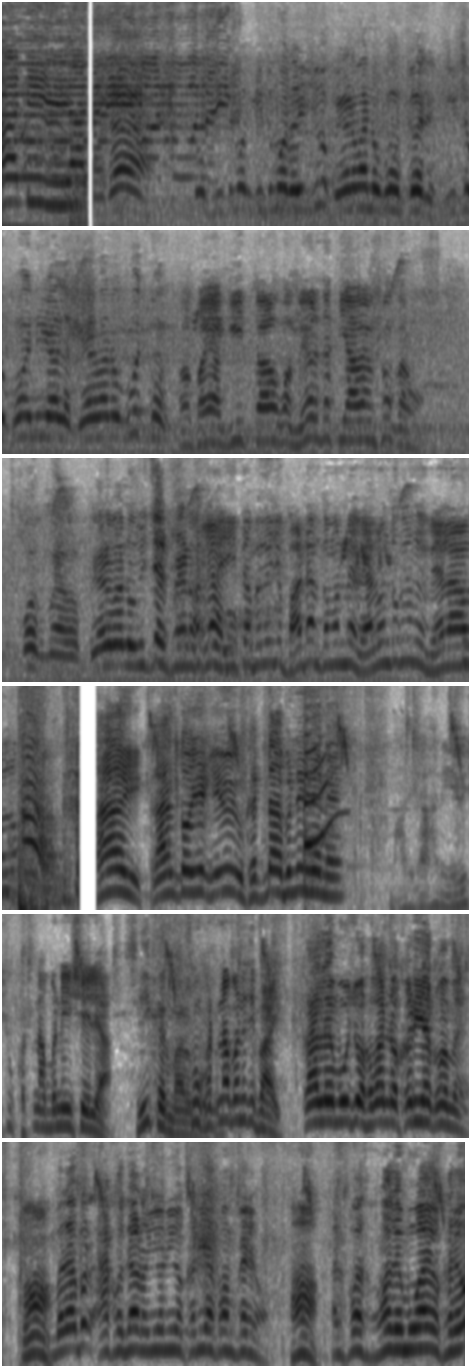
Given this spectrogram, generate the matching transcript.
આડી જા, તું ગીતમાં રહી ગયો ભેળવાનું કોણ કરે? બીજું કોઈ નહીં હાલે ભેળવાનું કોણ કોણ? ભાઈ આ ગીત કોઈ મેળ નથી આવે એમ શું કરવું? કોક ભેણવાનું વિચાર ભેણવાનું ઈ તો બધું જે ભાડામ તમને વહેલો તો કીધું વહેલા આવજો ભાઈ કાલ તો એક એવી ઘટના બની છે ને. મારી યાર એવી શું ઘટના બની છે લ્યા? શીખર મારું શું ઘટના બની હતી ભાઈ? કાલે હું જો હવાનો કડિયા કોમે. હા. બરાબર? આખો દાડો ને કડિયા કોમ કર્યો. હા. અને પછી હોદે હું આવ્યો ખરો.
